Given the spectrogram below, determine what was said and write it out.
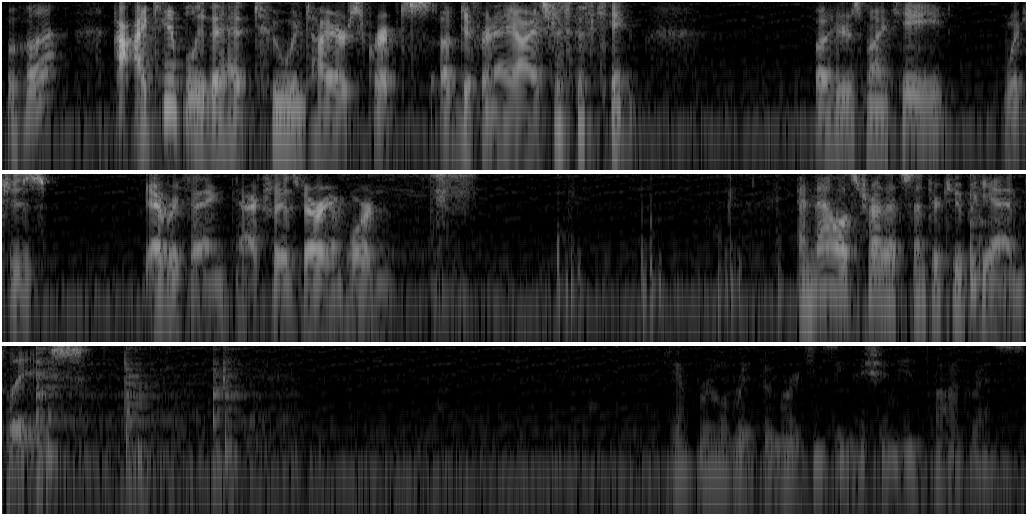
What? I I can't believe they had two entire scripts of different AIs for this game. But here's my key, which is everything. Actually, it's very important. And now let's try that center tube again, please. Temporal rip emergency mission in progress.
